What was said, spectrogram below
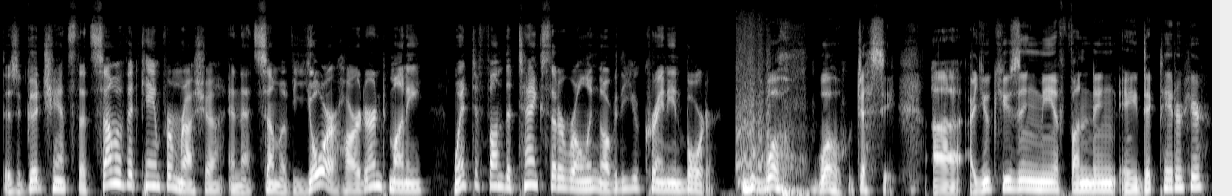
there's a good chance that some of it came from Russia and that some of your hard earned money went to fund the tanks that are rolling over the Ukrainian border. Whoa, whoa, Jesse. Uh, are you accusing me of funding a dictator here?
